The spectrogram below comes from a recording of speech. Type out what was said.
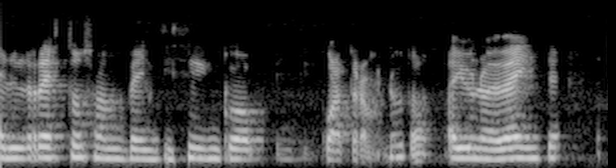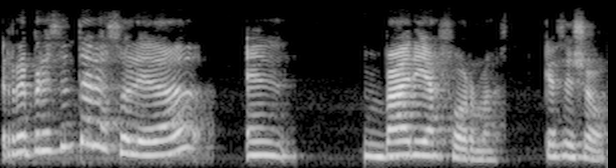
el resto son 25, 24 minutos. Hay uno de 20. Representa la soledad en varias formas, qué sé yo.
